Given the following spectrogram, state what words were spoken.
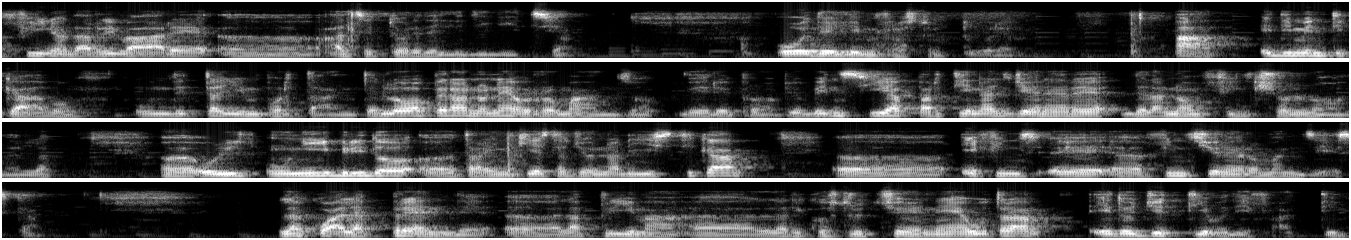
fino ad arrivare al settore dell'edilizia o delle infrastrutture. Ah, e dimenticavo un dettaglio importante: l'opera non è un romanzo vero e proprio, bensì appartiene al genere della non-fiction novel, uh, un, un, ibrido uh, tra inchiesta giornalistica uh, e, fin- e finzione romanzesca, la quale apprende la prima la ricostruzione neutra ed oggettiva dei fatti,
